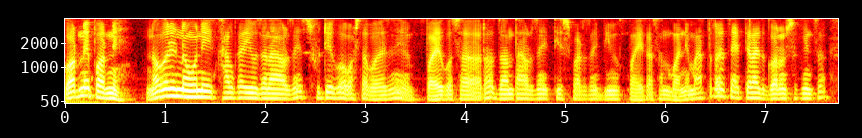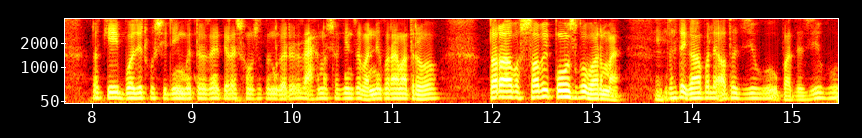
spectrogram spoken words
गर्नै पर्ने नगरी नहुने खालका योजनाहरू चाहिँ छुटेको अवस्था भयो चाहिँ भएको छ र जनताहरू चाहिँ त्यसबाट चाहिँ विमुख भएका छन् भन्ने मात्र चाहिँ त्यसलाई गर्न सकिन्छ र केही बजेटको सिटिङभित्र चाहिँ त्यसलाई संशोधन गरेर राख्न सकिन्छ भन्ने कुरा मात्र हो। तर अब सबै पहुँचको भरमा जस्तै गाउँपालिका अध्यक्षज्यूको उपाध्यक्षज्यूको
